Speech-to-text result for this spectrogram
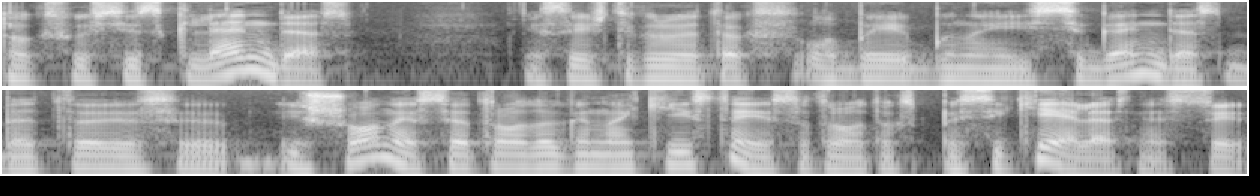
toks užsisklendęs, jisai iš tikrųjų toks labai būna įsigandęs, bet jis, iš šono jisai atrodo gana keistai, jis atrodo toks pasikėlęs, nes jisai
